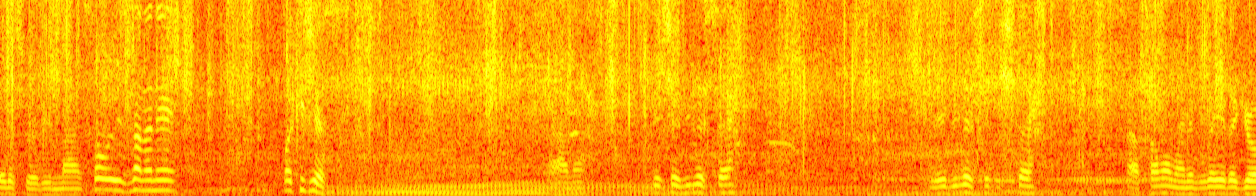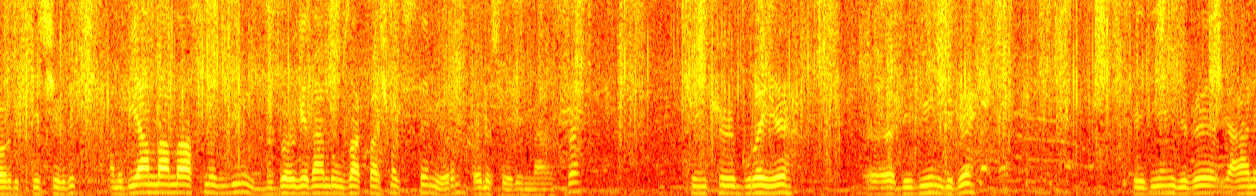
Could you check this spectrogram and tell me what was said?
Öyle söyleyeyim ben size. O yüzden hani bakacağız. Yani geçebilirse girebilirsek işte ya tamam hani burayı da gördük geçirdik. Hani bir yandan da aslında dediğim gibi bu bölgeden de uzaklaşmak istemiyorum. Öyle söyleyeyim ben size. Çünkü burayı e, dediğim gibi dediğim gibi yani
